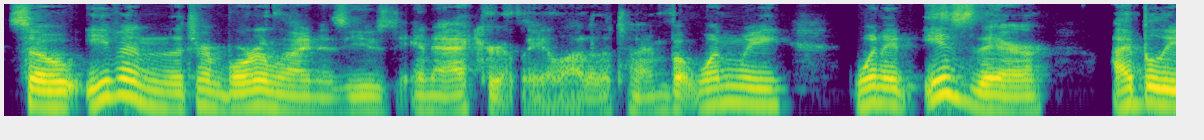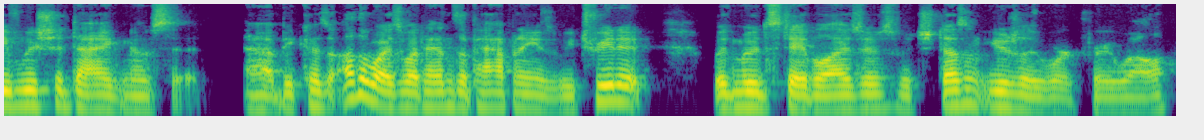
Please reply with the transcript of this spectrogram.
So even the term borderline is used inaccurately a lot of the time. But when we when it is there, I believe we should diagnose it uh, because otherwise, what ends up happening is we treat it with mood stabilizers, which doesn't usually work very well.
